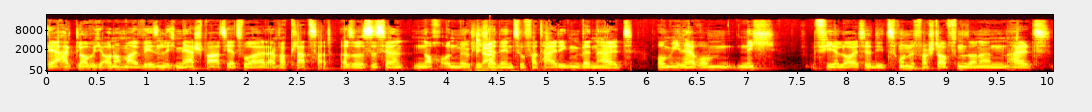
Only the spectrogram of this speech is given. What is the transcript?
der hat, glaube ich, auch noch mal wesentlich mehr Spaß, jetzt wo er halt einfach Platz hat. Also es ist ja noch unmöglicher, Klar. den zu verteidigen, wenn halt um ihn herum nicht vier Leute die Zone verstopfen, sondern halt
